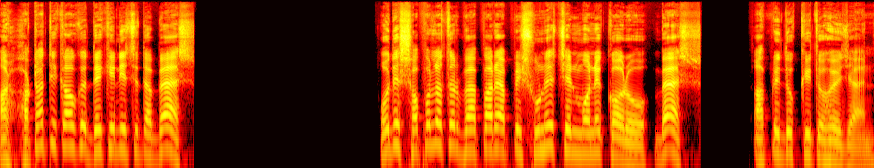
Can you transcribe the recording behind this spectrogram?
আর হঠাৎই কাউকে দেখে নিয়েছে তা ব্যাস। ওদের সফলতার ব্যাপারে আপনি শুনেছেন মনে করো, ব্যাস। আপনি দুঃখিত হয়ে যান।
